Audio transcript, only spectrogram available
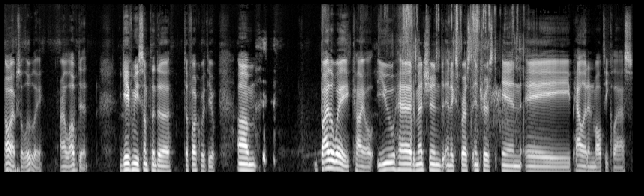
Oh, absolutely. I loved it. it. Gave me something to to fuck with you. Um by the way, Kyle, you had mentioned and expressed interest in a paladin multi-class.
